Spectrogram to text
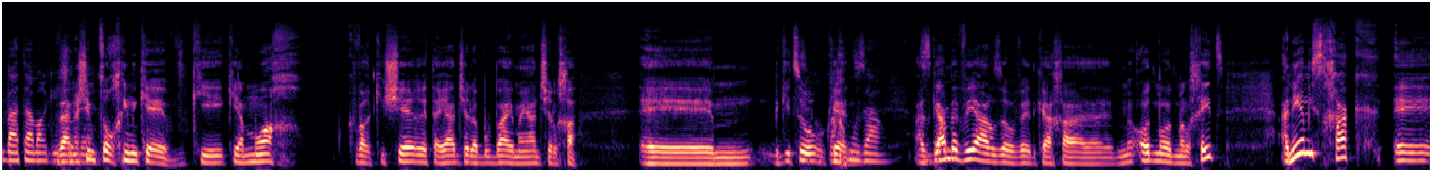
ואתה מרגיש את זה. ואנשים צורכים מכאב, כי, כי המוח כבר קישר את היד של הבובה עם היד שלך. אה, בקיצור, זה כל כך כן. מוזר. אז גם ב-VR זה עובד ככה, מאוד מאוד מלחיץ. אני המשחק אה,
